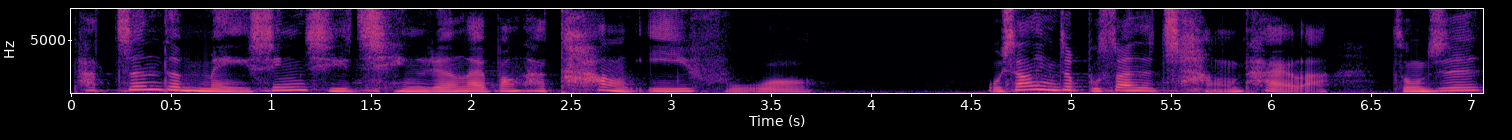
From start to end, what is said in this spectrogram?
他真的每星期请人来帮他烫衣服哦。我相信这不算是常态啦。总之，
